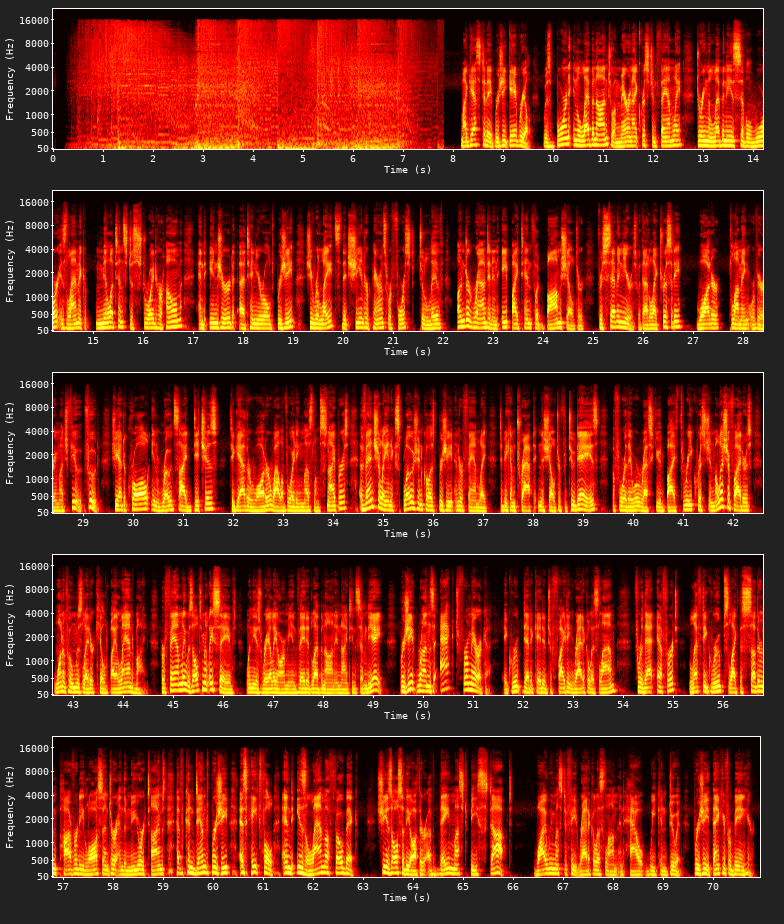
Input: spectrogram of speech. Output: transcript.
My guest today, Brigitte Gabriel, was born in Lebanon to a Maronite Christian family. During the Lebanese Civil War, Islamic militants destroyed her home and injured a 10 year old Brigitte. She relates that she and her parents were forced to live underground in an 8 by 10 foot bomb shelter for seven years without electricity, water, plumbing, or very much food. She had to crawl in roadside ditches to gather water while avoiding Muslim snipers. Eventually, an explosion caused Brigitte and her family to become trapped in the shelter for two days before they were rescued by three Christian militia fighters, one of whom was later killed by a landmine. Her family was ultimately saved when the Israeli army invaded Lebanon in 1978. Brigitte runs Act for America, a group dedicated to fighting radical Islam. For that effort, lefty groups like the Southern Poverty Law Center and the New York Times have condemned Brigitte as hateful and Islamophobic. She is also the author of They Must Be Stopped Why We Must Defeat Radical Islam and How We Can Do It. Brigitte, thank you for being here.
